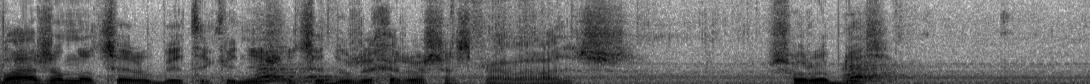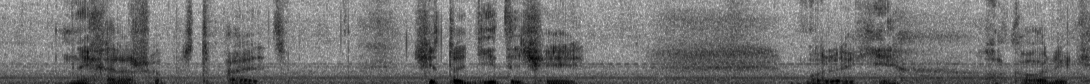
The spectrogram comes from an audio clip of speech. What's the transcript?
бажано це робити, звісно, це дуже хороша справа, але ж що роблять? Нехорошо поступають. Чи то діти, чи які алкоголіки.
